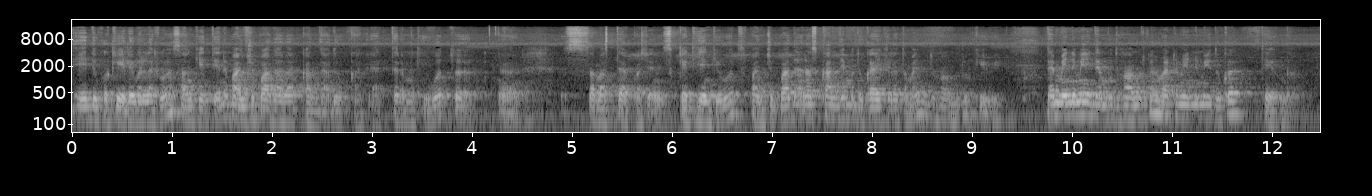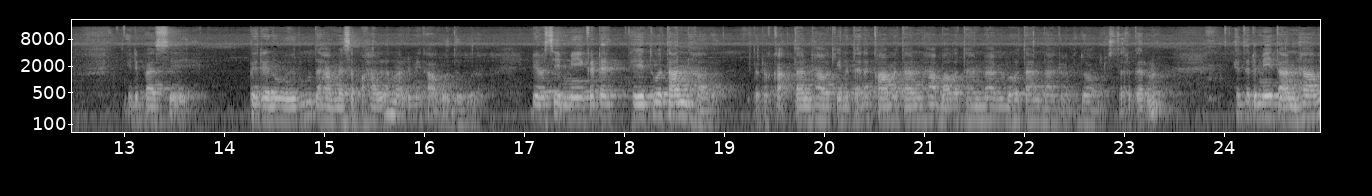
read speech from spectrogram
ඒ දුක කියලා කිව්වා සංකේතයෙන් පංච උපාදානස්කන්ධ දුක්ඛ කියලා. ඇත්තටම කිව්වොත් සමස්තයක් වශයෙන් ස්කේටියෙන් කිව්වොත් පංච උපාදානස්කන්ධෙම දුකයි කියලා තමයි බුදුහාමුදුරුවෝ කිව්වේ. දැන් මෙන්න මේ දැන් බුදුහාමුදුරුවෝ මට මෙන්න මේ දුක තේරුණා. ඊට පස්සේ පෙරණුවරු ධම්මස පහළ මට මේක අවබෝධ වුණා. ඊට පස්සේ මේකට හේතුව තණ්හාව. ඒතර තණ්හාව කියන තැන කාම තණ්හා, භව තණ්හා, විභව තණ්හා කියලා බුදුහාමුදුරුවෝ විස්තර කරනවා. එතකොට මේ තණ්හාව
